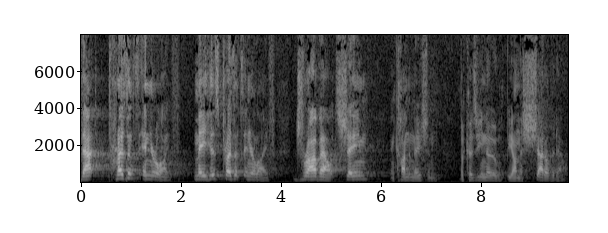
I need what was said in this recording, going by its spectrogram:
that presence in your life, may his presence in your life drive out shame and condemnation because you know beyond the shadow of a doubt,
